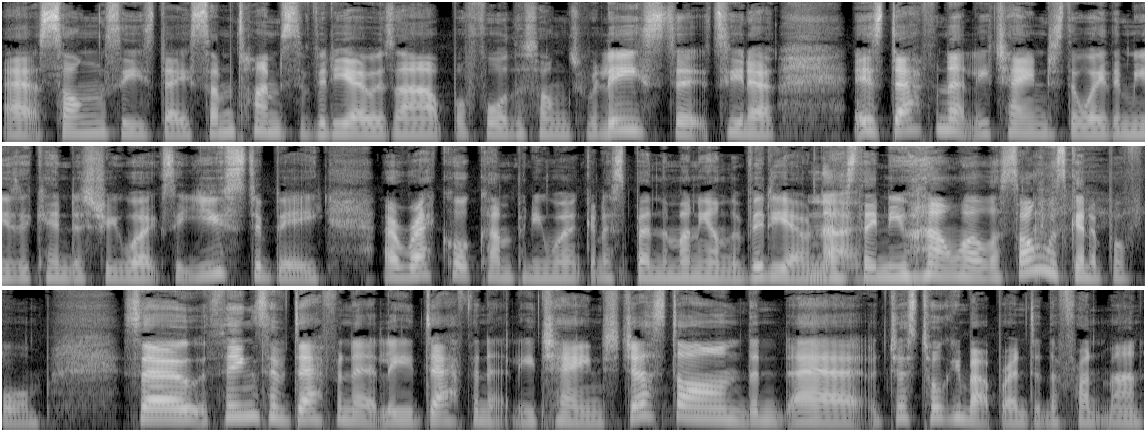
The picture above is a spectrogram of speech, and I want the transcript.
uh, songs these days. Sometimes the video is out before the song's released. It's, you know, it's definitely changed the way the music industry works. It used to be a record company weren't going to spend the money on the video unless No. they knew how well the song was going to perform. So things have definitely, definitely changed. Just on the, uh, just talking about Brendon, the frontman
